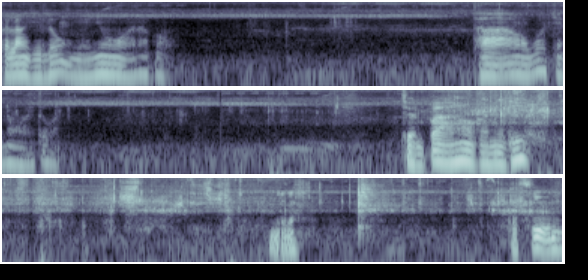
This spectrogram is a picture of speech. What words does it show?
กำลังสิลงยั่วๆนะพ่อทาเอาว่าจะหน่อยตัวเจนปลาเอากันอยู่ที่นี่นะกระซิวนี่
